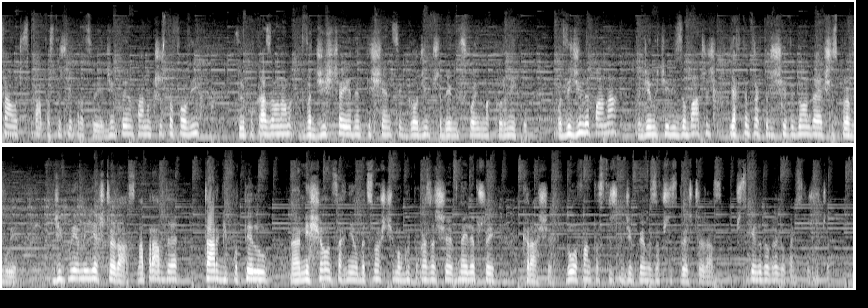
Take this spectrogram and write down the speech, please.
cały czas fantastycznie pracuje. Dziękujemy Panu Krzysztofowi, który pokazał nam 21 tysięcy godzin przebiegu w swoim McCormicku. Odwiedzimy Pana, będziemy chcieli zobaczyć, jak ten traktor dzisiaj wygląda, jak się sprawuje. Dziękujemy jeszcze raz. Naprawdę targi po tylu e, miesiącach nieobecności mogły pokazać się w najlepszej krasie. Było fantastycznie. Dziękujemy za wszystko jeszcze raz. Wszystkiego dobrego Państwu życzę.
